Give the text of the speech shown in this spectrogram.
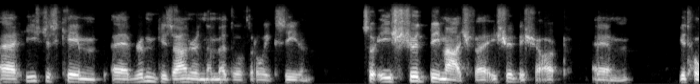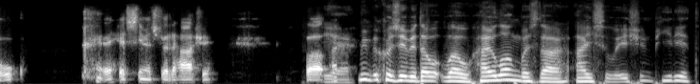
uh, he's just came uh, Rubin Kazan in the middle of the league season, so he should be match fit. He should be sharp. Um, you'd hope. Same as Furuhashi. But yeah, I mean because it would well how long was their isolation period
